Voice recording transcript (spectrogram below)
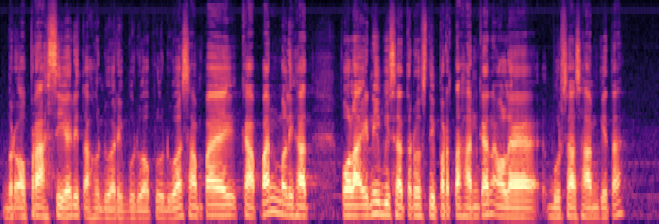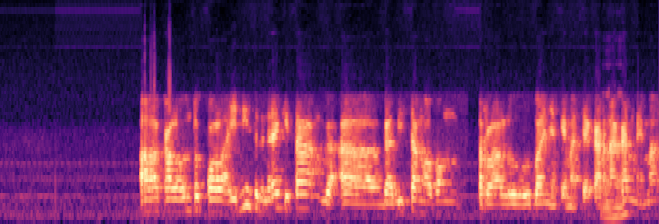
beroperasi ya di tahun 2022 sampai kapan melihat pola ini bisa terus dipertahankan oleh bursa saham kita? Uh, kalau untuk pola ini sebenarnya kita nggak uh, bisa ngomong terlalu banyak ya mas ya. Karena uh -huh. kan memang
